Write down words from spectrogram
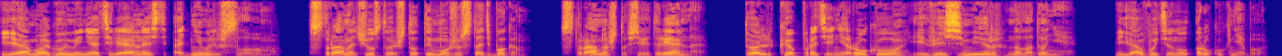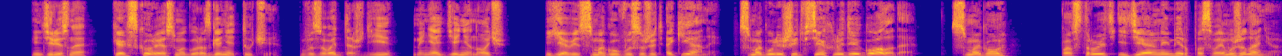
Я могу менять реальность одним лишь словом. Странно чувствовать, что ты можешь стать богом. Странно, что все это реально. Только протяни руку, и весь мир на ладони. Я вытянул руку к небу. Интересно, как скоро я смогу разгонять тучи, вызывать дожди, менять день и ночь? Я ведь смогу высушить океаны, смогу лишить всех людей голода. Смогу построить идеальный мир по своему желанию.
